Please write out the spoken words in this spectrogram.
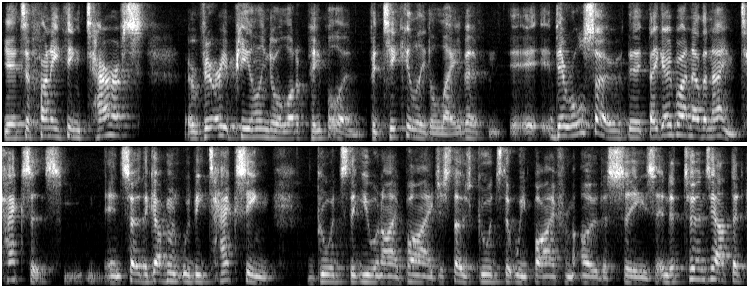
Yeah, it's a funny thing. Tariffs are very appealing to a lot of people, and particularly to Labor. They're also they go by another name, taxes, and so the government would be taxing goods that you and I buy, just those goods that we buy from overseas. And it turns out that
